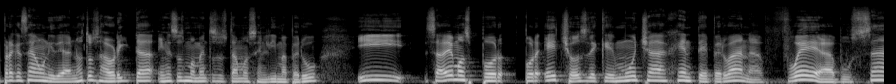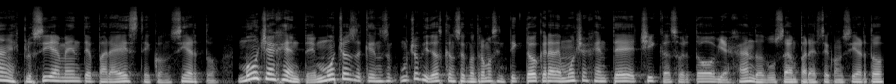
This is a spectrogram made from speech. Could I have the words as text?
para que se hagan una idea. Nosotros ahorita, en estos momentos, estamos en Lima, Perú, y sabemos por, por hechos de que mucha gente peruana fue a Busan exclusivamente para este concierto. Mucha gente, muchos, que muchos videos que nos encontramos en TikTok era de mucha gente chica, sobre todo viajando a Busan para este concierto.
